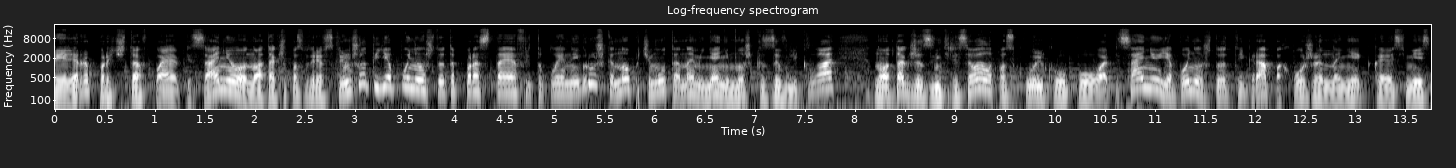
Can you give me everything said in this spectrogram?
трейлер, прочитав по описанию, ну а также посмотрев скриншоты, я понял, что это простая фри-то-плейная игрушка, но почему-то она меня немножко завлекла, ну а также заинтересовала, поскольку по описанию я понял, что эта игра похожа на некую смесь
